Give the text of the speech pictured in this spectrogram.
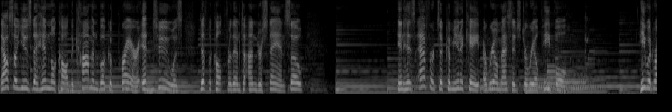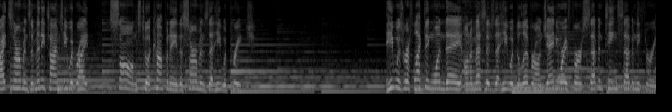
They also used a hymnal called the common book of prayer. It too was difficult for them to understand. So in his effort to communicate a real message to real people he would write sermons and many times he would write songs to accompany the sermons that he would preach he was reflecting one day on a message that he would deliver on January 1st, 1773.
